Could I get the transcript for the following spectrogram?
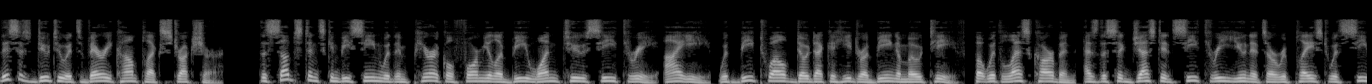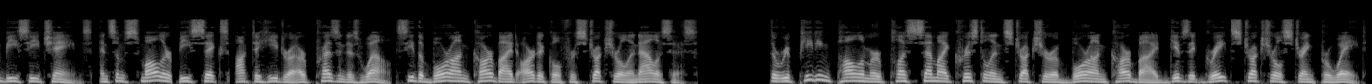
This is due to its very complex structure. The substance can be seen with empirical formula B12C3 i.e., with B12 dodecahedra being a motif, but with less carbon, as the suggested C3 units are replaced with CBC chains, and some smaller B6 octahedra are present as well see the boron carbide article for structural analysis. The repeating polymer plus semi-crystalline structure of boron carbide gives it great structural strength per weight.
